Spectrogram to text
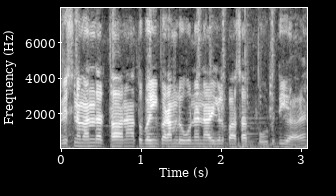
कृष्ण मंदिर था ना तो वहीं पर हम लोगों ने नारियल पासा फूट दिया है।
